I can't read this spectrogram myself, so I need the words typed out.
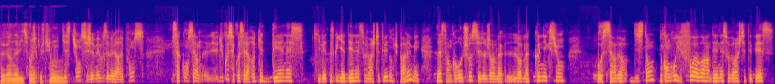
vous avez un avis sur Moi, la question une question, si jamais vous avez la réponse. Ça concerne. Du coup, c'est quoi? C'est la requête DNS qui va être. Parce qu'il y a DNS over HTTP dont tu parlais, mais là, c'est encore autre chose. C'est genre la- lors de la connexion au serveur distant. Donc, en gros, il faut avoir un DNS over HTTPS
